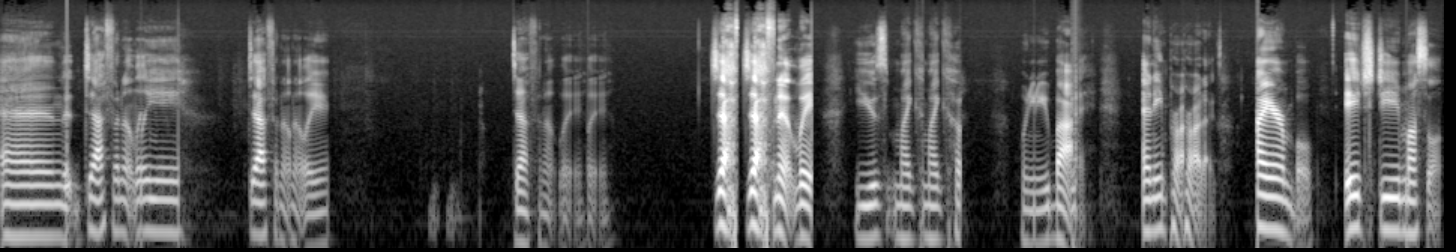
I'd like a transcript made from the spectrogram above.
And definitely, definitely, definitely, def- definitely use my, my code when you buy any product. Iron Bull, HD Muscle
